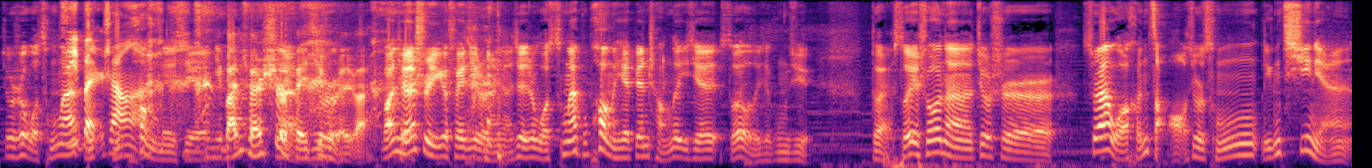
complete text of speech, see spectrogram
就是说我从来不基本上碰那些，你完全是非技术人员，完全是一个非技术人员，就是我从来不碰那些编程的一些所有的一些工具。对，所以说呢，就是虽然我很早，就是从零七年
